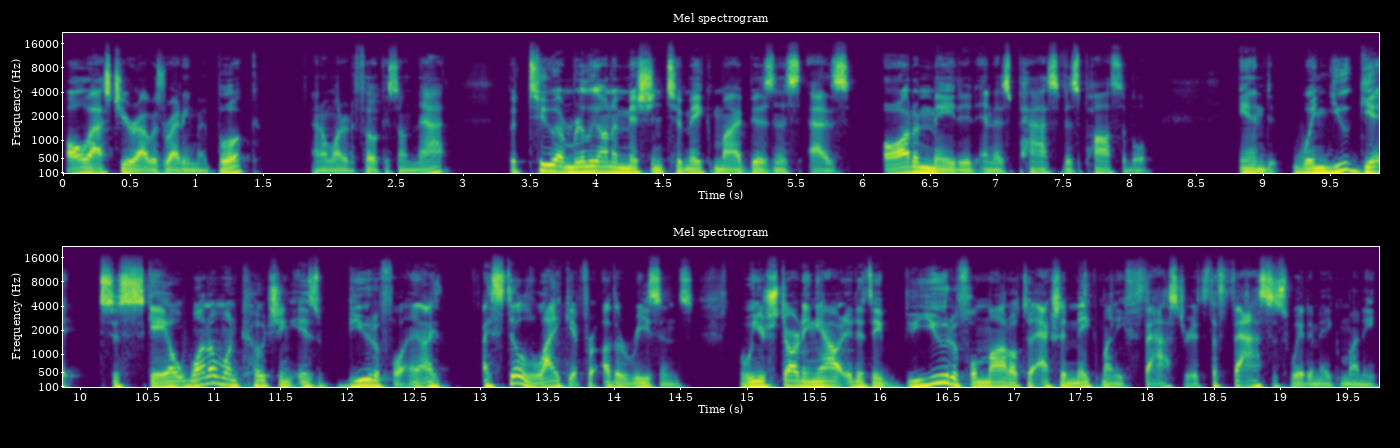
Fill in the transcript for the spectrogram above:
all last year I was writing my book and I wanted to focus on that. But two, I'm really on a mission to make my business as automated and as passive as possible. And when you get to scale, one on one coaching is beautiful. And I, I still like it for other reasons. But when you're starting out, it is a beautiful model to actually make money faster. It's the fastest way to make money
